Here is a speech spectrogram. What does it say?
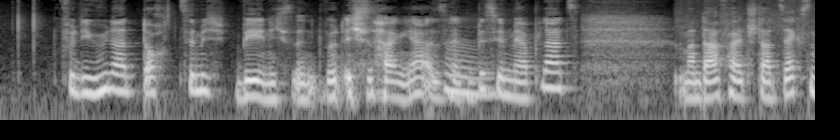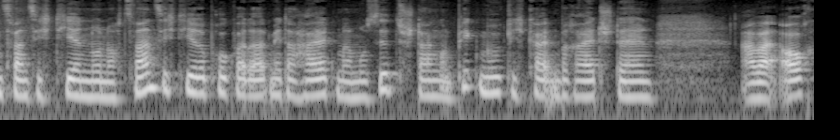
für die Hühner doch ziemlich wenig sind, würde ich sagen. Ja, also es mhm. halt ein mhm. bisschen mehr Platz. Man darf halt statt 26 Tieren nur noch 20 Tiere pro Quadratmeter halten. Man muss Sitzstangen und Pickmöglichkeiten bereitstellen. Aber auch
